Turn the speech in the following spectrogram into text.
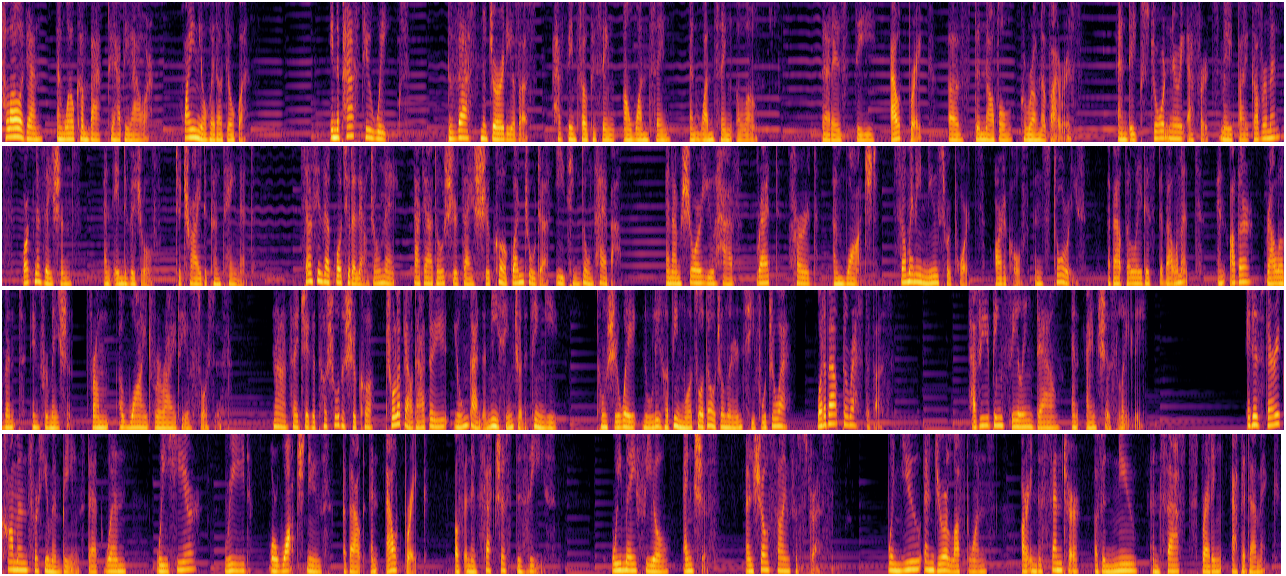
Hello again and welcome back to Happy Hour. 欢迎你回到酒馆. In the past two weeks, the vast majority of us have been focusing on one thing and one thing alone. That is the outbreak of the novel coronavirus and the extraordinary efforts made by governments, organizations, and individuals to try to contain it. 相信在过去的两周内，大家都是在时刻关注着疫情动态吧。 and I'm sure you have read, heard, and watched so many news reports, articles, and stories about the latest development and other relevant information from a wide variety of sources. 那在这个特殊的时刻，除了表达对于勇敢的逆行者的敬意，同时为努力和病魔做斗争的人祈福之外，What about the rest of us? Have you been feeling down and anxious lately? It is very common for human beings that when we hear, read, or watch news about an outbreak of an infectious disease, we may feel anxious and show signs of stress. When you and your loved ones are in the center of a new and fast spreading epidemic,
